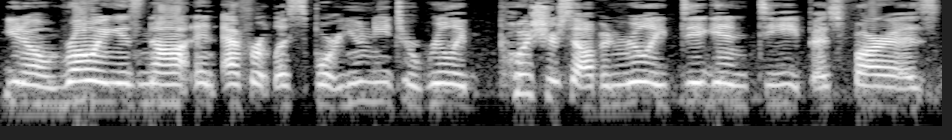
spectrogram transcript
you know, rowing is not an effortless sport. You need to really push yourself and really dig in deep as far as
